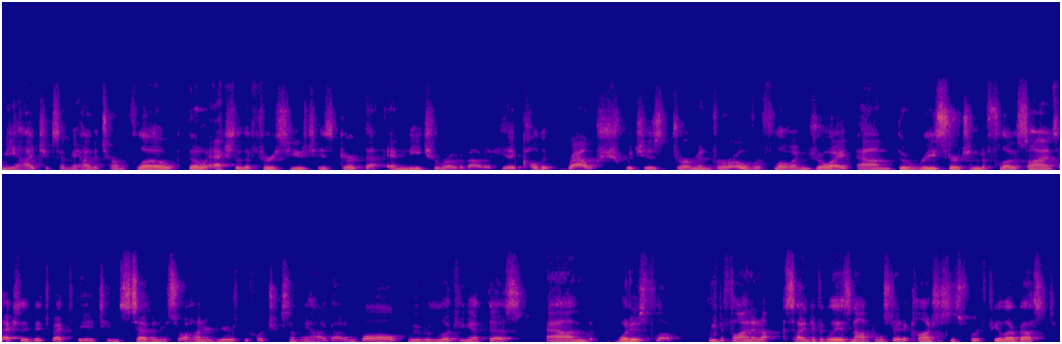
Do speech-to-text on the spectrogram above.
Mihaly Csikszentmihalyi, the term flow, though actually the first used is Goethe and Nietzsche wrote about it. They called it Rausch, which is German for overflowing joy. And the research into flow science actually dates back to the 1870s, so 100 years before Csikszentmihalyi got involved. We were looking at this. And what is flow? We define it scientifically as an optimal state of consciousness where we feel our best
